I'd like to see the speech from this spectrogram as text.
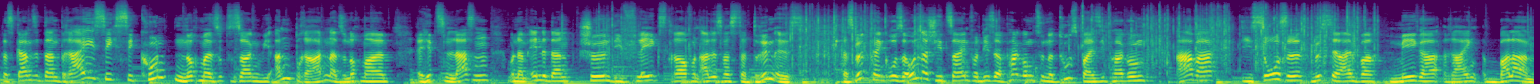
das Ganze dann 30 Sekunden nochmal sozusagen wie anbraten, also nochmal erhitzen lassen und am Ende dann schön die Flakes drauf und alles was da drin ist. Das wird kein großer Unterschied sein von dieser Packung zu einer Too Spicy Packung, aber die Soße müsst ihr einfach mega reinballern.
